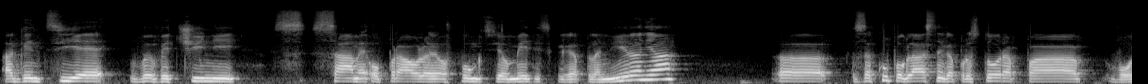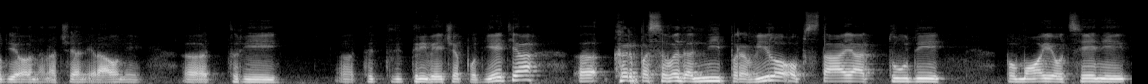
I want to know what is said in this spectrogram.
agencije v večini same opravljajo funkcijo medijskega planiranja, eh, zakup oglasnega prostora pa vodijo na načelni ravni tri, tri, tri večja podjetja, kar pa seveda ni pravilo, obstaja tudi po moji oceni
